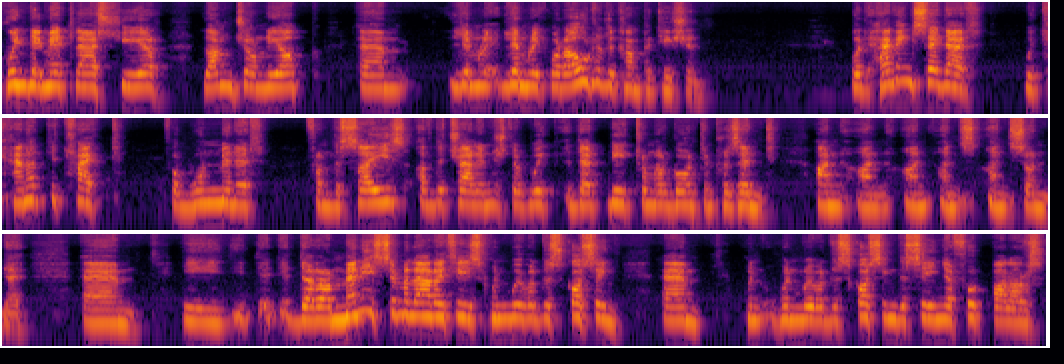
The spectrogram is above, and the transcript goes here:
when they met last year, long journey up, um, Limerick, Limerick were out of the competition. But having said that, we cannot detract for one minute from the size of the challenge that we that Leitrim are going to present on on on on, on Sunday. Um, he, there are many similarities when we were discussing um, when, when we were discussing the senior footballers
